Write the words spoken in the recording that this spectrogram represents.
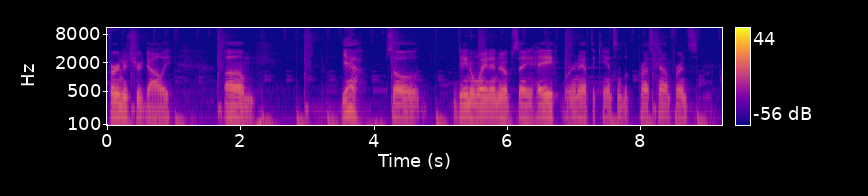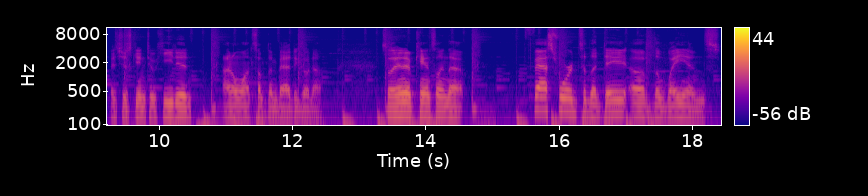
furniture dolly. Um yeah. So Dana White ended up saying, "Hey, we're going to have to cancel the press conference. It's just getting too heated. I don't want something bad to go down." So they ended up canceling that. Fast forward to the day of the weigh-ins.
